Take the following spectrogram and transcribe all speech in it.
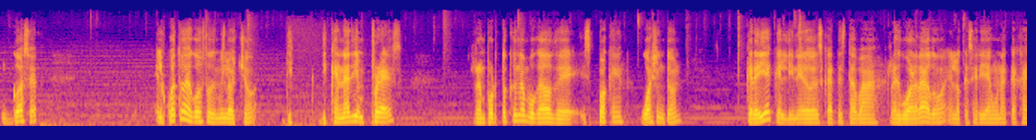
Gossett. El 4 de agosto de 2008, The, Canadian Press reportó que un abogado de Spokane, Washington, creía que el dinero del rescate estaba resguardado en lo que sería una caja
